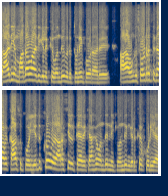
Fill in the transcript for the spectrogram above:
சாதிய மதவாதிகளுக்கு வந்து இவர் துணை போறாரு. அவங்க சொல்றதுக்காக காசுக்கோ எதுக்கோ ஒரு அரசியல் தேவைக்காக வந்து இன்னைக்கு வந்து இங்க இருக்கக்கூடிய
